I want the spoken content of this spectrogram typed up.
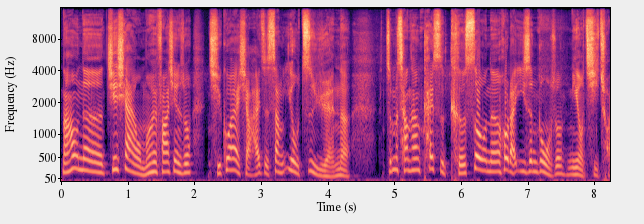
然后呢，接下来我们会发现说，奇怪，小孩子上幼稚园了。怎么常常开始咳嗽呢？后来医生跟我说你有气喘，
